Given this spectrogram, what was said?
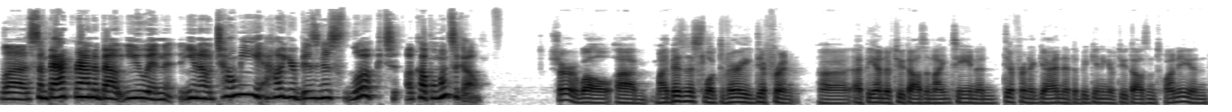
Uh, some background about you, and you know, tell me how your business looked a couple months ago. Sure. Well, um, my business looked very different uh, at the end of 2019 and different again at the beginning of 2020 and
